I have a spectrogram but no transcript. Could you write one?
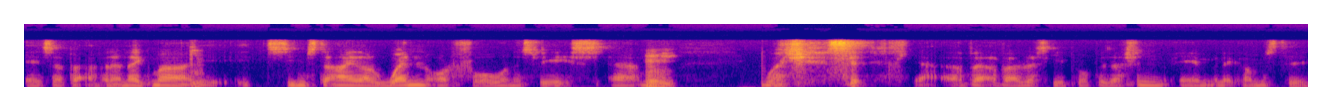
is a bit of an enigma. It, seems to either win or fall on his face. Um, mm which is yeah, a bit of a risky proposition um, when it comes to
